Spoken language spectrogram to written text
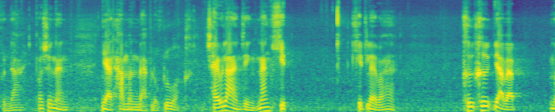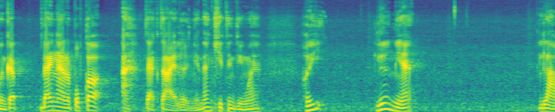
คุณได้ เพราะฉะนั้นอย่าทำมันแบบลวกๆ ใช้เวลาจริงนั่งคิดคิดเลยว่า คือคืออย่าแบบเหมือนกับได้งานมาปุ๊บก็ อะแจกจ่ายเลยอย่างเงี้ยนั่งคิดจริง ๆว่า เฮ้ย เรื่องเนี้ยเรา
